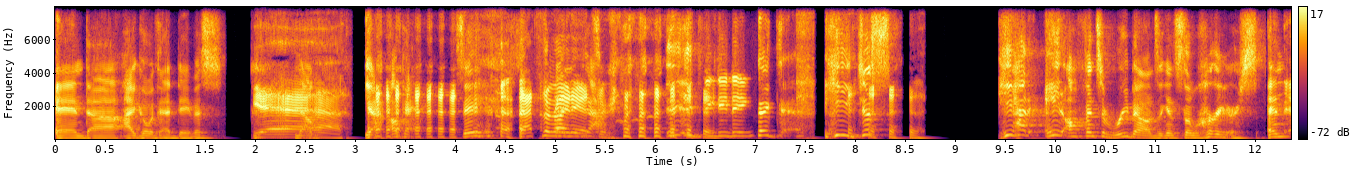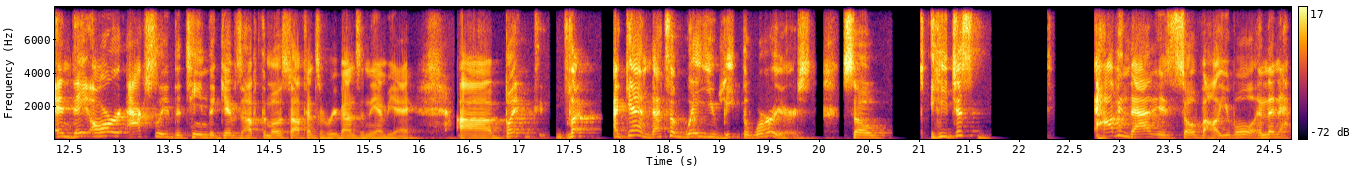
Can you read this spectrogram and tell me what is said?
and uh, I go with Ed Davis. Yeah, Yeah. Okay. See, that's the right Yeah. answer. It- it- like, he just he had eight offensive rebounds against the Warriors, and and they are actually the team that gives up the most offensive rebounds in the NBA. Uh, but but again, that's a way you beat the Warriors. So he just having that is so valuable. And then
